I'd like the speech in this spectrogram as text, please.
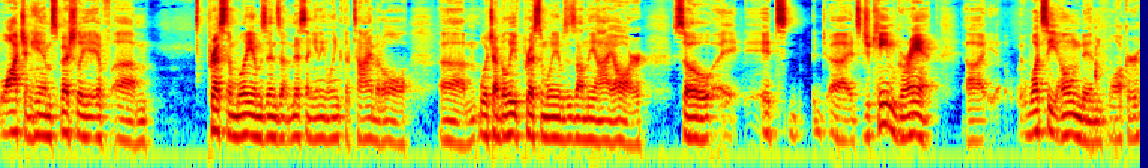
watching him, especially if um, Preston Williams ends up missing any length of time at all, um, which I believe Preston Williams is on the IR. So it's uh, it's Jakeem Grant. Uh, what's he owned in Walker?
